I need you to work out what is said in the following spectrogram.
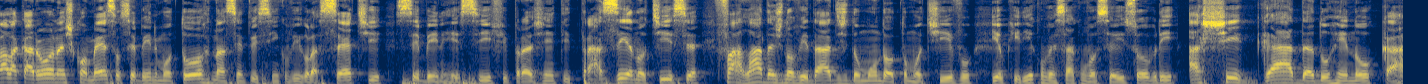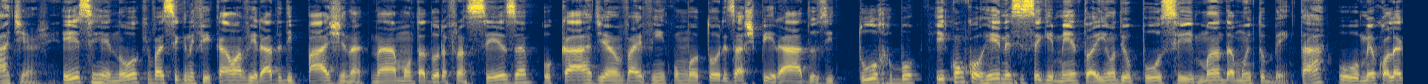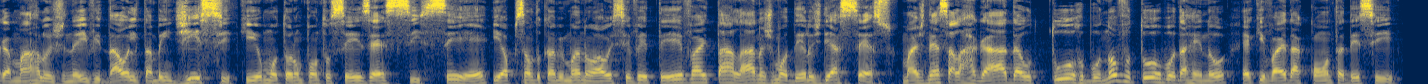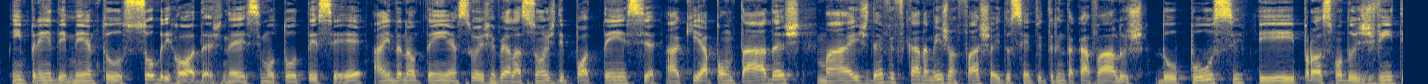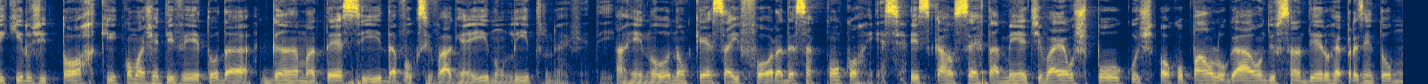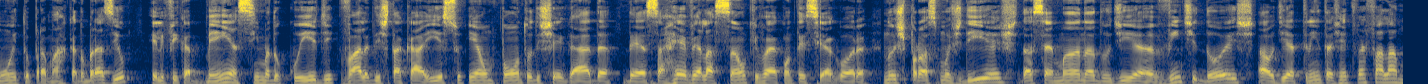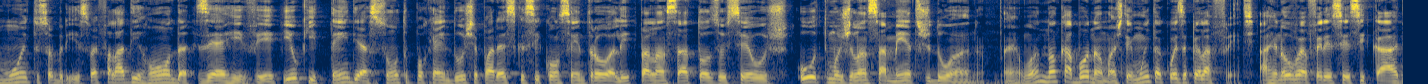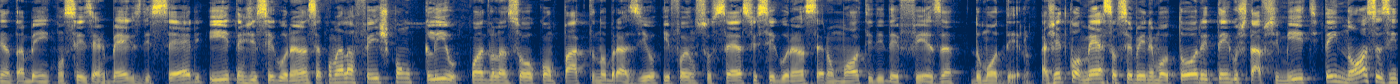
Fala Caronas, começa o CBN Motor na 105,7 CBN Recife para gente trazer a notícia, falar das novidades do mundo automotivo e eu queria conversar com vocês sobre a chegada do Renault Cardian. Esse Renault que vai significar uma virada de página na montadora francesa. O Cardian vai vir com motores aspirados e turbo e concorrer nesse segmento aí onde o Pulse manda muito bem, tá? O meu colega Marlos Ney Vidal, ele também disse que o motor 1.6 SCE e a opção do câmbio manual CVT vai estar tá lá nos modelos de acesso, mas nessa largada o turbo, o novo turbo da Renault é que vai dar conta desse empreendimento sobre rodas, né? Esse motor TCE ainda não tem as suas revelações de potência aqui apontadas, mas deve ficar na mesma faixa aí do 100 130 cavalos do Pulse e próximo dos 20 quilos de torque, como a gente vê toda a gama TSI da Volkswagen aí, num litro, né, gente? A Renault não quer sair fora dessa concorrência. Esse carro certamente vai aos poucos ocupar um lugar onde o Sandero representou muito para a marca no Brasil. Ele fica bem acima do Quid, vale destacar isso, e é um ponto de chegada dessa revelação que vai acontecer agora nos próximos dias, da semana do dia 22 22 ao dia 30, a gente vai falar muito sobre isso. Vai falar de Honda ZRV e o que tem de assunto, porque a indústria parece que se concentrou ali para lançar todos os seus últimos lançamentos do ano. Né? O ano não acabou, não, mas tem muita coisa pela frente. A Renault vai oferecer esse Cardian também com seis airbags de série e itens de segurança, como ela fez com o Clio quando lançou o compacto no Brasil e foi um sucesso e segurança era um mote de defesa do modelo. A gente começa o CBN Motor e tem Gustavo Schmidt, tem nossos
